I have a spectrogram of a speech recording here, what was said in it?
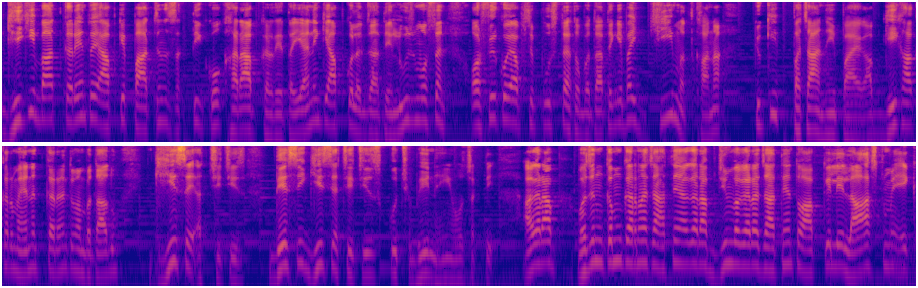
घी की बात करें तो ये आपके पाचन शक्ति को खराब कर देता है। यानी कि आपको लग जाते हैं लूज मोशन और फिर कोई आपसे पूछता है तो बताते हैं कि भाई घी मत खाना, क्योंकि पचा नहीं पाएगा। आप घी खाकर मेहनत कर रहे हैं तो मैं बता दूँ, घी से अच्छी चीज़, देसी घी से अच्छी चीज़ कुछ भी नहीं हो सकती। अगर आप वज़न कम करना चाहते हैं, अगर आप जिम वगैरह जाते हैं तो आपके लिए लास्ट में एक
